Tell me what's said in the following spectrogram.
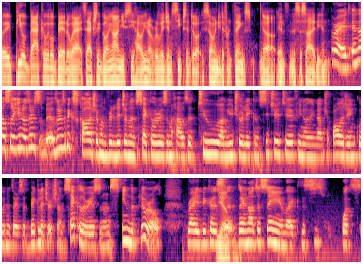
It peeled back a little bit of what's actually going on, you see how you know religion seeps into so many different things uh, in, in the society, and Right, and also you know there's there's a big scholarship on religion and secularism, how the two are mutually constitutive. You know, in anthropology, including there's a big literature on secularisms in the plural, right? Because Yeah. they're not the same. Like this is what's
